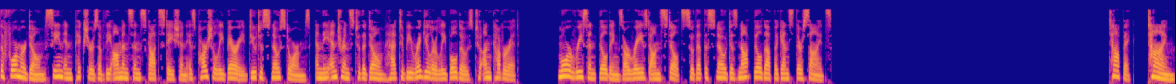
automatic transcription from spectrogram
The former dome seen in pictures of the Amundsen-Scott station is partially buried due to snowstorms, and the entrance to the dome had to be regularly bulldozed to uncover it. More recent buildings are raised on stilts so that the snow does not build up against their sides. Topic: Time.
